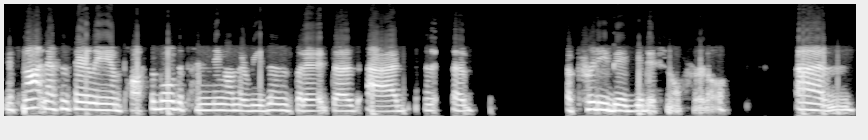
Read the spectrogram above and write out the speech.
It's not necessarily impossible depending on the reasons, but it does add a, a, a pretty big additional hurdle. Um,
